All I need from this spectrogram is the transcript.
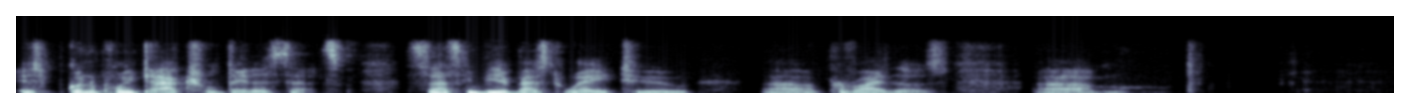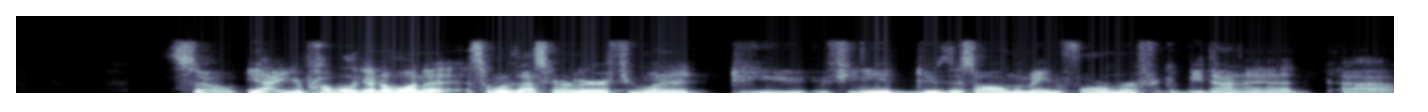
is going to point to actual data sets. So that's going to be the best way to uh, provide those. Um, so yeah, you're probably going to want to. Someone was asking earlier if you wanted to, if you need to do this all in the main form or if it could be done in a uh,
